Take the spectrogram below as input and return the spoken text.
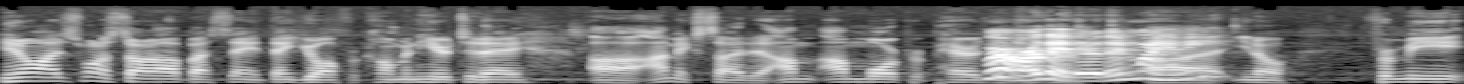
You know, I just want to start off by saying thank you all for coming here today. Uh, I'm excited. I'm, I'm more prepared. Where are they? They're in Miami. Uh, you know, for me,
